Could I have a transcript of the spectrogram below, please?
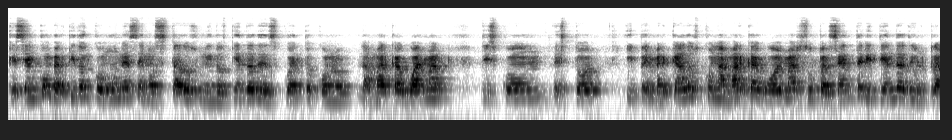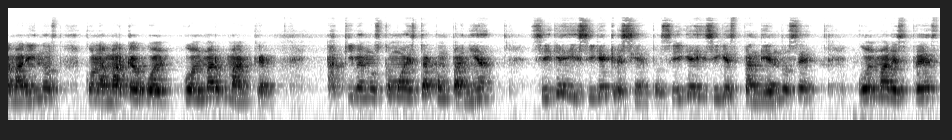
que se han convertido en comunes en los Estados Unidos, tiendas de descuento con la marca Walmart, Discount Store, hipermercados con la marca Walmart Supercenter y tiendas de ultramarinos con la marca Walmart Market. Aquí vemos cómo esta compañía sigue y sigue creciendo, sigue y sigue expandiéndose. Walmart Express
